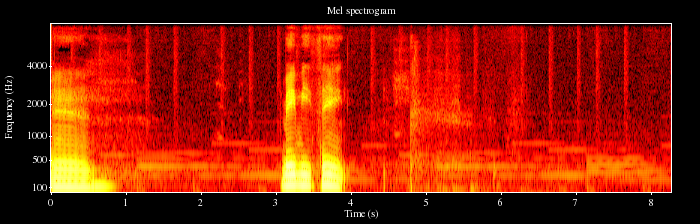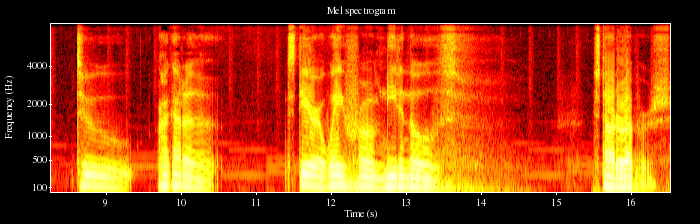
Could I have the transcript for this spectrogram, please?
And made me think to I gotta steer away from needing those starter uppers.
